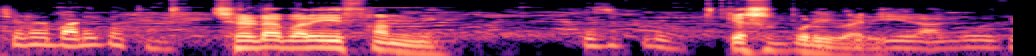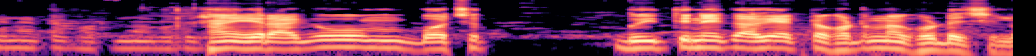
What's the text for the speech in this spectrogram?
ছেলের বাড়ি কোথায়? ছেলেটার বাড়ি এই সামনে কেশবপুরে বাড়ি হ্যাঁ এর আগেও বছর দুই তিনেক আগে একটা ঘটনা ঘটেছিল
